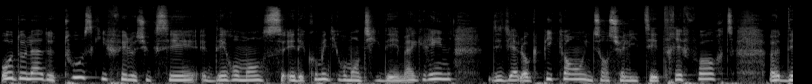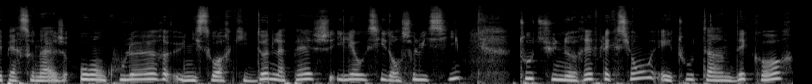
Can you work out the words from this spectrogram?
au-delà de tout ce qui fait le succès des romances et des comédies romantiques des Green, des dialogues piquants, une sensualité très forte, euh, des personnages hauts en couleur, une histoire qui donne la pêche, il y a aussi dans celui-ci toute une réflexion et tout un décor.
